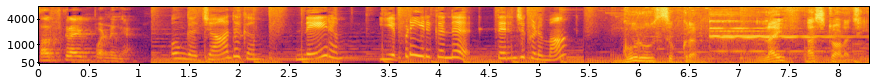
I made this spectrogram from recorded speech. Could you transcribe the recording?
சப்ஸ்கிரைப் பண்ணுங்க. உங்க ஜாதகம் நேரம் எப்படி இருக்குன்னு தெரிஞ்சுக்கணுமா? குரு சுக்ரன் லைஃப் அஸ்ட்ராலஜி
